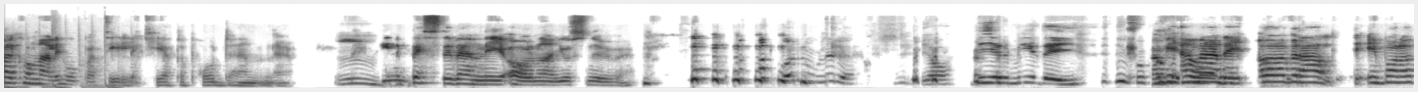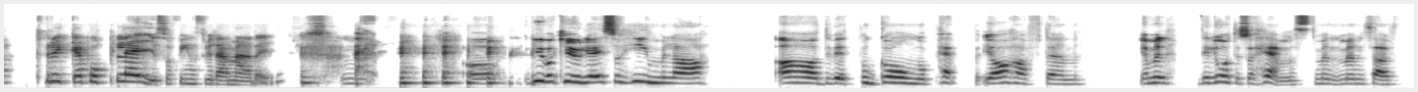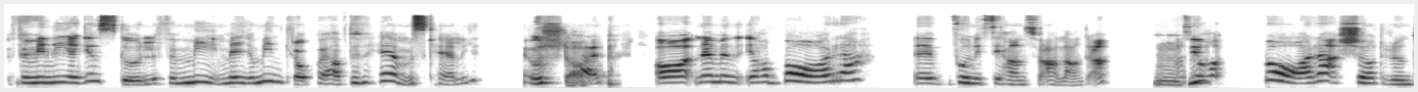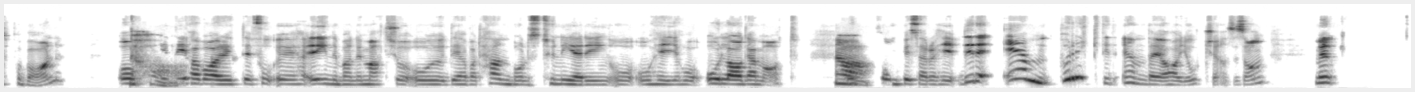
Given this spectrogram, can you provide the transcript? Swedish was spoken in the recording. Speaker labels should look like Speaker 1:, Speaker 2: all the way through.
Speaker 1: välkomna allihopa till Keto-podden.
Speaker 2: Mm.
Speaker 1: Din bästa vän i öronen just nu.
Speaker 2: Vad roligt det Ja, vi är med dig.
Speaker 1: Ja, vi är med dig överallt. Det är bara att trycka på play så finns vi där med dig.
Speaker 2: Mm. Ja, gud vad kul, jag är så himla, ah, du vet, på gång och pepp. Jag har haft en, ja men det låter så hemskt, men, men så här, för min egen skull, för mi, mig och min kropp har jag haft en hemsk helg.
Speaker 1: Usch då.
Speaker 2: Här. Ja, nej men jag har bara eh, funnits till hands för alla andra.
Speaker 1: Mm.
Speaker 2: Alltså jag har bara kört runt på barn. Och
Speaker 1: Jaha.
Speaker 2: det har varit eh, eh, innebandymatch och, och det har varit handbollsturnering och, och hej och hå, och laga mat.
Speaker 1: Ja.
Speaker 2: Och kompisar och hej. Det är det en, på riktigt enda jag har gjort känns det som. Men,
